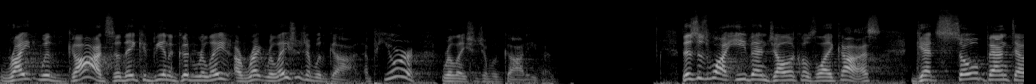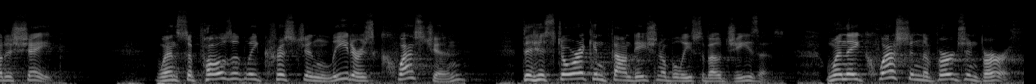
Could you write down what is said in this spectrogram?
right with God so they could be in a good relation, a right relationship with God, a pure relationship with God even. This is why evangelicals like us get so bent out of shape when supposedly Christian leaders question the historic and foundational beliefs about Jesus, when they question the virgin birth,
